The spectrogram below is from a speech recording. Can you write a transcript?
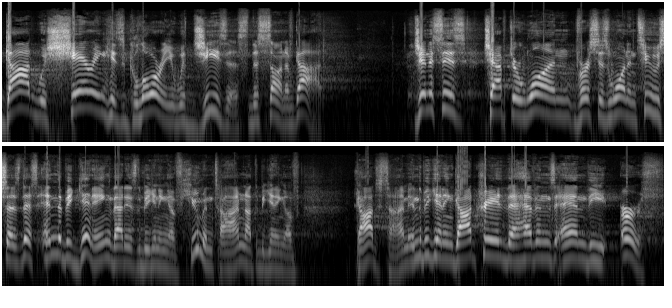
God was sharing his glory with Jesus, the Son of God. Genesis chapter 1, verses 1 and 2 says this In the beginning, that is the beginning of human time, not the beginning of God's time, in the beginning, God created the heavens and the earth.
